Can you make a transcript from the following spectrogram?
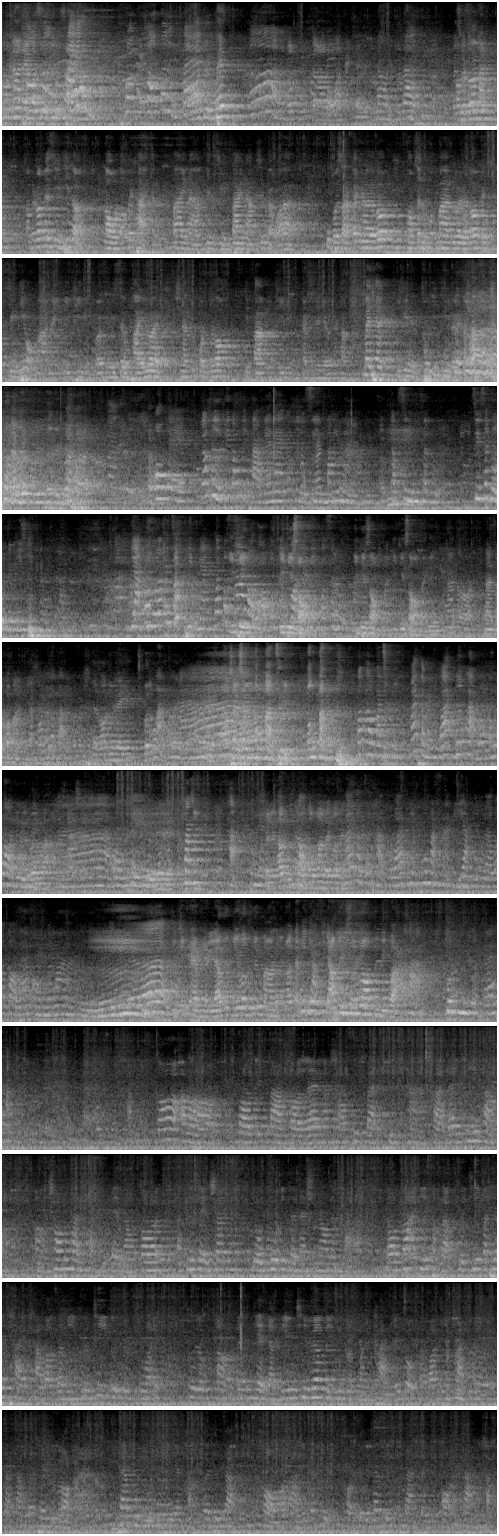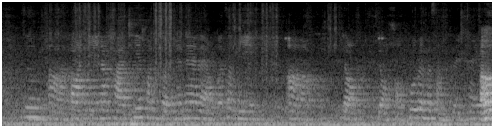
คุณหน้าแดงกว่าสูตรที่ใส่เต้มานเขาตื่นอ๋เต้อนตื่นเต้นเออเขาจะบอกว่าแต่เดี๋ยวคุณเล่าเดี๋ยวคุณเล่าเป็นเอาส่เป็วนนว่าสำคัญเอาเป็นว่าเป็นซีนที่แบบเราต้องไปถ่ายกันใต้น้ำเป็นซีนใต้น้ำซึ่งแบบว่า อุปสรรคก็เยอะแล้วก็มีความสนุกมากๆด้วย แล้วก็เป็นซีนที่ออกมาใน EP หนึ่งด้วยมีเซอร์ไพรส์ด้วยฉะนั้นทุกคนก็ต้องติดตาม EP หนึ่งกันเยอะๆนะครับ ไม่ใช่ EP หนึ่งทุก EP เลยนะครับและเรื่อง EP หนึ่งนะครับโอเค ก็คือที่ต้องติดตามแน่ๆก็คือซีนใต้น้ำกับซีนสะดุดซีนสะดุดอยู่อีพีนะคะอยากดูแล้วไปจับผิดไงว่าตรงห EP น้าเราหรอตรงไหน EP ก่สออนงหน้านี้เขาสะดุด EP สองไหม EP สองไหมพี่น่าจะรอน่าจะประมาณนี้แต่เขาจะตัดเดี๋ยวรอดูในเบื้องหลังอะไร อย่างเงี้ยอ่าใช่ใช่ต้องตัดสิต้องตัด ต้องเอามาไม่แต่หมายถึงว่าเบื้องหลังเราต้องรอดูเบื้องหลัง อ่าโอเคมันค่ะเป็นไงไปเลยครับคุณถามตรงมาเลยก่อนเลยไม่เราจะถามเพราะว่าเนี่ยพูดมาขนาดนี้อยากรู้แล้วว่าตอนแรกออมเมื่อไหร่อืมเออจริงๆแอบเห็นแล้วเมื่อกี้ว่าขึ้นมาแล้วแต่ไม่ย้ำย้ำอีกสักรอบหนึงดีกว่า ค่ะ คุณหยุดก็ได้ค่ะ ก็เอ่อรอติดตามตอนแรกนะคะ 18 สิงหาค่ะ ได้ที่ทางเอ่อช่องวัน 31 แล้วก็แอปพลิเคชัน โยคูอินเตอร์เนชั่นแนลนะคะแล้วก็อันนี้สำหรับพื้นที่ประเทศไทยค่ะ เราจะมีพื้นที่อื่นๆด้วยคือเอ่อเป็นเกียรติอย่างยิ่งที่เรื่องนี้จริงๆยังถ่ายไม่จบแต่ว่ามีพาร์ทเนอร์จากต่างประเทศติดต่อมาแค่คุณดูทีเดียวค่ะเพื่อที่จะขอเอ่อลิขสิทธิ์ขอซื้อลิขสิทธิ์ในการไปออกอากาศค่ะ ซึ่งอ่าตอนนี้นะคะที่คอนเฟิร์มแน่ๆแล้วก็จะมีอ่าเดี๋ยวเดี๋ยวขอพูดเป็นภาษาอังกฤษให้อ่า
